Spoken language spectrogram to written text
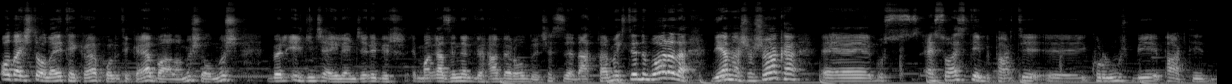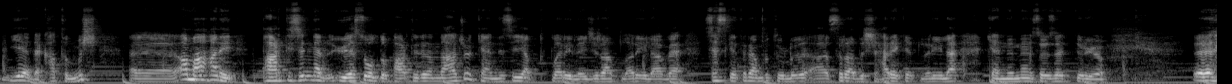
o da işte olayı tekrar politikaya bağlamış olmuş. Böyle ilginç eğlenceli bir magazinel bir haber olduğu için size de aktarmak istedim. Bu arada Diana Shoshaka e, bu SOS diye bir parti e, kurulmuş bir partiye de katılmış. E, ama hani partisinden üyesi olduğu partiden daha çok kendisi yaptıklarıyla, icraatlarıyla ve ses getiren bu türlü e, sıra dışı hareketleriyle kendinden söz ettiriyor. Eh,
